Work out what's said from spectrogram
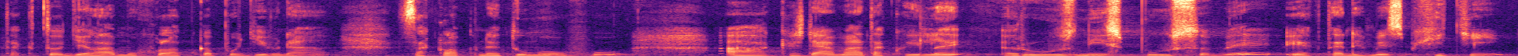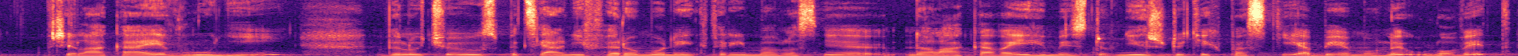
tak to dělá mucholapka podivná, zaklapne tu mouchu a každá má takovýhle různý způsoby, jak ten hmyz chytí, přiláká je vůní, vylučují speciální feromony, kterými vlastně nalákávají hmyz dovnitř do těch pastí, aby je mohli ulovit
